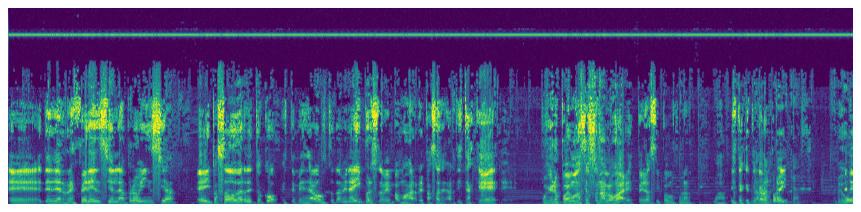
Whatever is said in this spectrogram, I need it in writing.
eh, de, de referencia en la provincia. eh, y Pasado Verde tocó este mes de agosto también ahí, por eso también vamos a repasar artistas que, eh, porque no podemos hacer sonar los bares, pero sí podemos sonar los artistas que Los tocaron por ahí. Me gusta.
